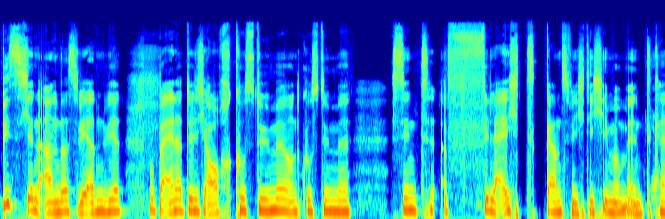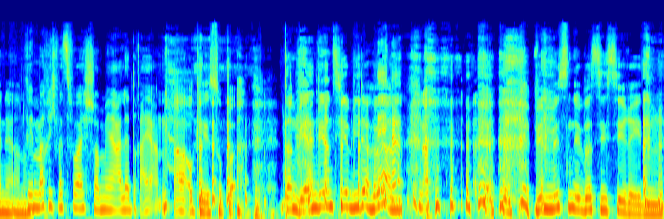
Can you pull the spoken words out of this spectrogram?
bisschen anders werden wird. Wobei natürlich auch Kostüme und Kostüme sind vielleicht ganz wichtig im Moment. Ja. Keine Ahnung. Wem mache ich was vor? Ich schaue mir alle drei an. Ah, okay, super. Dann werden wir uns hier wieder hören. Ja, genau. Wir müssen über Sissi reden.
